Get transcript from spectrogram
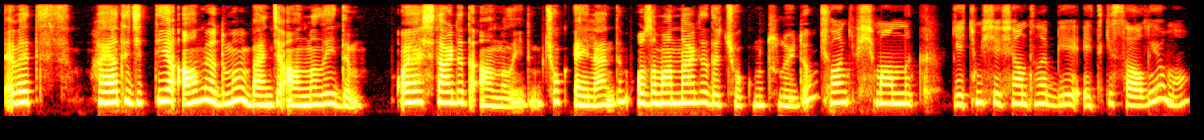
evet hayatı ciddiye almıyordum ama bence almalıydım. O yaşlarda da almalıydım. Çok eğlendim. O zamanlarda da çok mutluydum. Şu anki pişmanlık geçmiş yaşantına bir etki sağlıyor mu?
